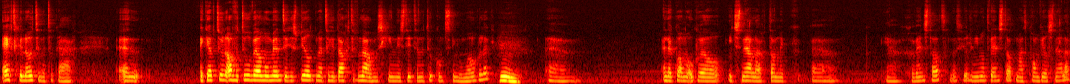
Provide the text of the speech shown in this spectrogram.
echt genoten met elkaar. En ik heb toen af en toe wel momenten gespeeld met de gedachte van, nou, misschien is dit in de toekomst niet meer mogelijk. Hmm. En dat kwam ook wel iets sneller dan ik ja, gewenst had. Natuurlijk, niemand wenst dat, maar het kwam veel sneller.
